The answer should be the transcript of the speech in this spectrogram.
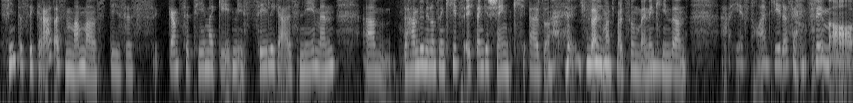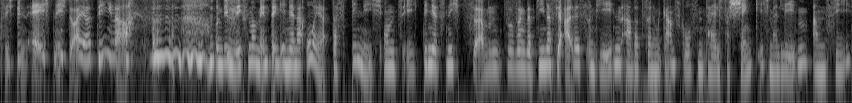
finde, dass wir gerade als Mamas dieses ganze Thema geben ist seliger als nehmen. Ähm, da haben wir mit unseren Kids echt ein Geschenk. Also ich sage manchmal zu meinen Kindern, Ah, jetzt räumt jeder sein Zimmer auf, ich bin echt nicht euer Diener. und im nächsten Moment denke ich mir, na, oh ja, das bin ich. Und ich bin jetzt nicht ähm, sozusagen der Diener für alles und jeden, aber zu einem ganz großen Teil verschenke ich mein Leben an sie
